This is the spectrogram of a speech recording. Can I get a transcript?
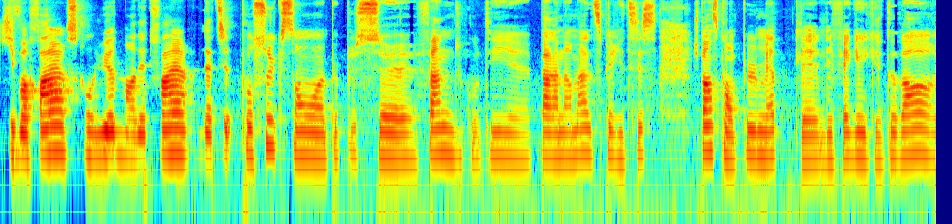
qui va faire ce qu'on lui a demandé de faire. Pour ceux qui sont un peu plus fans du côté paranormal, spiritiste, je pense qu'on peut mettre l'effet égrégore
